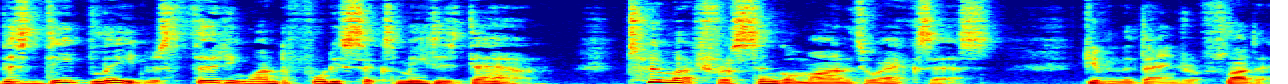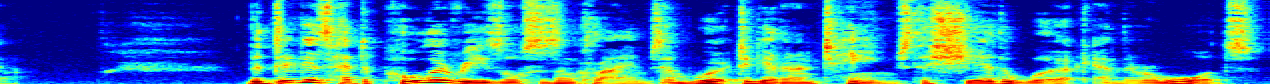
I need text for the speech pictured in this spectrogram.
This deep lead was 31 to 46 meters down, too much for a single miner to access, given the danger of flooding. The diggers had to pool their resources and claims and work together in teams to share the work and the rewards.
